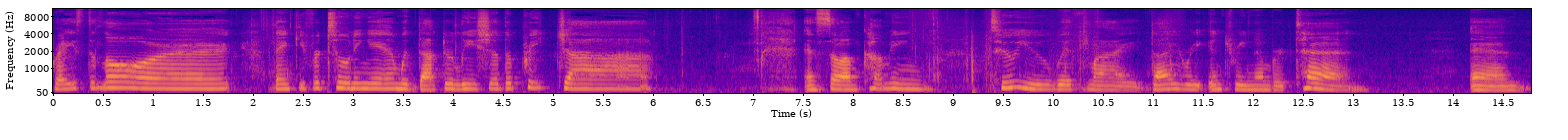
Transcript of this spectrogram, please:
Praise the Lord. Thank you for tuning in with Dr. Lesia, the preacher. And so I'm coming to you with my diary entry number 10 and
